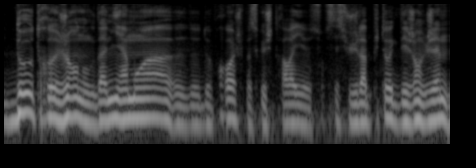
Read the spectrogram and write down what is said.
d'autres gens, donc d'amis à moi, euh, de, proches, parce que je travaille sur ces sujets-là plutôt avec des gens que j'aime.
